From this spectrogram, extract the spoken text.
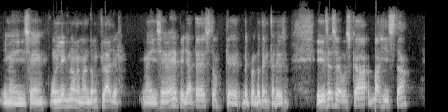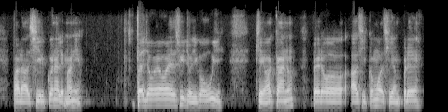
y me dice, un link no, me manda un flyer. Me dice, eh, pillate esto, que de pronto te interesa. Y dice, se busca bajista para circo en Alemania. Entonces yo veo eso y yo digo, uy, qué bacano, pero así como siempre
